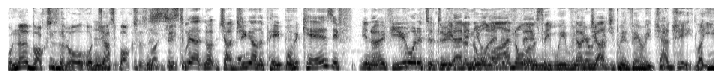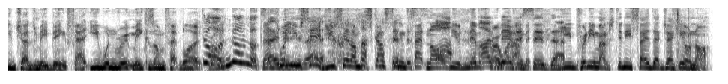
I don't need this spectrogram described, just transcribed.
Or no boxes at all, or mm-hmm. just boxes like It's just G-Flip. about not judging other people. Who cares if you know if you wanted to do Yeah, that in your all- but life? In all then honesty, we're no very, judgment. We're very judgy. Like you judge me being fat, you wouldn't root me because I'm a fat bloke. No, right? no, I'm not that. That's saying what any you of that. said. You said I'm disgusting and fat and old. You'd never I've throw one never at me. said that. You pretty much did. He say that, Jackie, or not?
